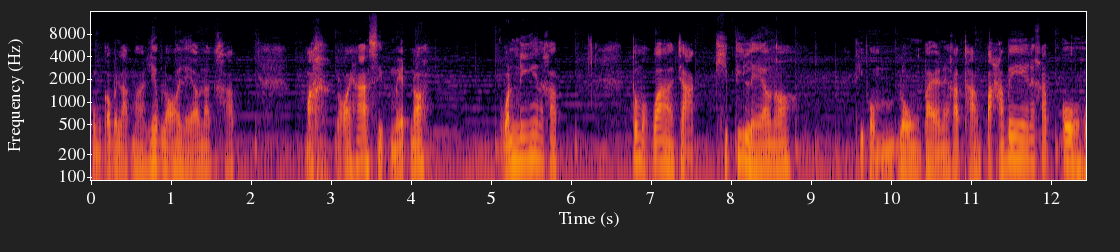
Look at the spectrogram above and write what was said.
ผมก็ไปรับมาเรียบร้อยแล้วนะครับ มา 150 เมตรเนาะวันนี้นะครับ ต้องบอกว่าจากคลิปที่แล้วเนาะที่ผมลงไปนะครับทางป่าเบนะครับ โอ้โห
